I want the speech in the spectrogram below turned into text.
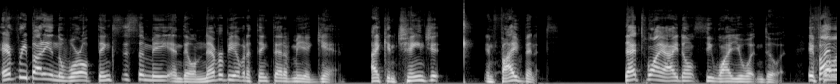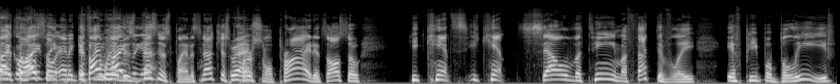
everybody in the world thinks this of me and they'll never be able to think that of me again. I can change it in 5 minutes. That's why I don't see why you wouldn't do it. If I'm Well, Michael it's also, Heisley, and it if gets in I'm of his business plan. It's not just Right. personal pride. It's also he can't he can't sell the team effectively if people believe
